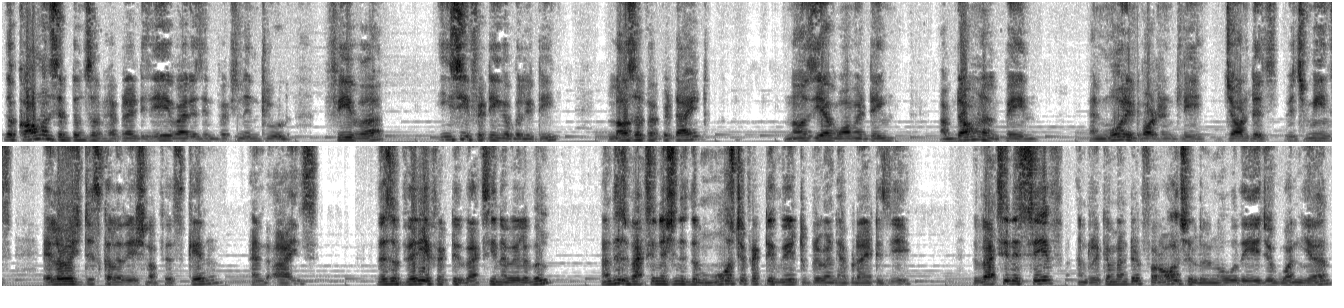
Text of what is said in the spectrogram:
The common symptoms of hepatitis A virus infection include fever, easy fatigability, loss of appetite, nausea, vomiting, abdominal pain, and more importantly, jaundice, which means yellowish discoloration of the skin and eyes. There's a very effective vaccine available, and this vaccination is the most effective way to prevent hepatitis A. The vaccine is safe and recommended for all children over the age of one year,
